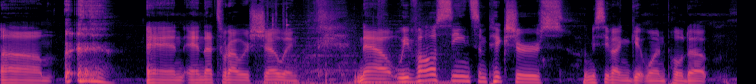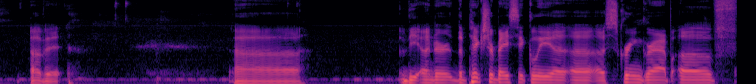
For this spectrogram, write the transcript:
um, and and that's what I was showing. Now we've all seen some pictures. Let me see if I can get one pulled up of it. Uh, the under the picture basically a, a, screen grab of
